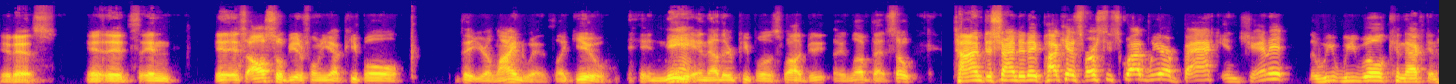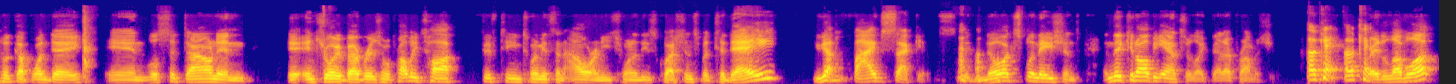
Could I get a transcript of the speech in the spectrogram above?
It is. It, it's and it's also beautiful when you have people that you're aligned with, like you and me Yeah. and other people as well. I, love that. So, time to shine today, podcast varsity squad. We are back in Janet. We we will connect and hook up one day, and we'll sit down and enjoy a beverage. And we'll probably talk 15, 20 minutes, an hour on each one of these questions. But today, you got five seconds with no explanations, and they can all be answered like that. I promise you. Okay, okay. Ready to level up?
